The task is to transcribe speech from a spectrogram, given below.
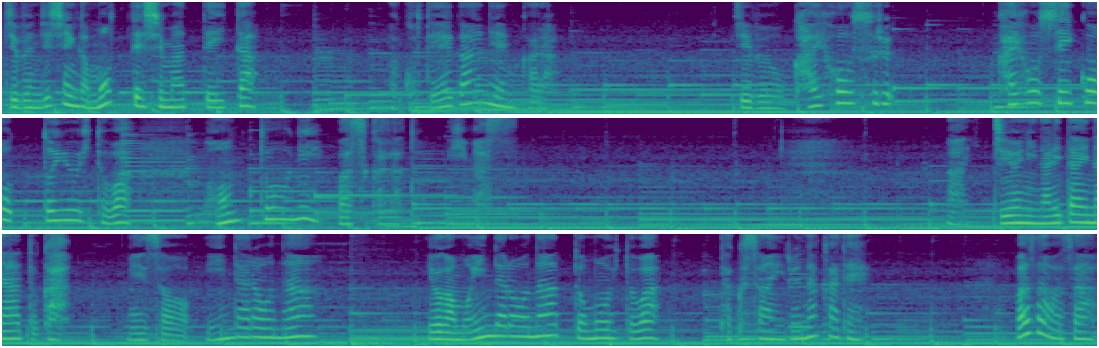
自分自身が持ってしまっていた、まあ、固定概念から自分を解放する解放していこうという人は本当にわずかだと言います、まあ、自由になりたいなとか瞑想いいんだろうな。ヨガもいいんだろうなと思う人はたくさんいる中でわざわざ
